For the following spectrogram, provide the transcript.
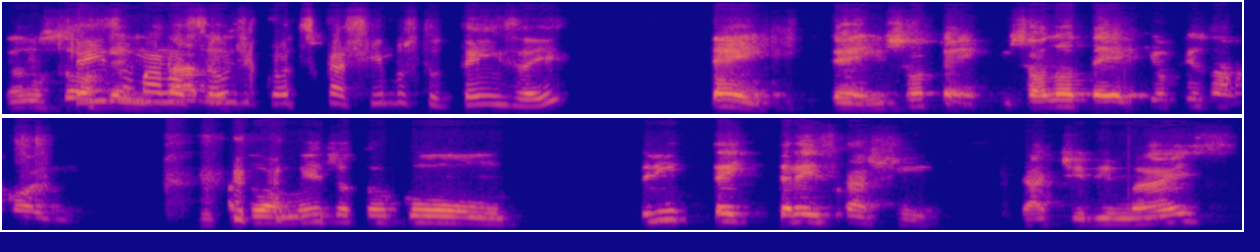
Eu não sou Tens uma noção de quantos cachimbos tu tens aí? tem, tem, isso eu tenho. Isso eu anotei aqui, eu fiz uma colinha. Atualmente eu estou com 33 caixinhas. Já tive mais,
